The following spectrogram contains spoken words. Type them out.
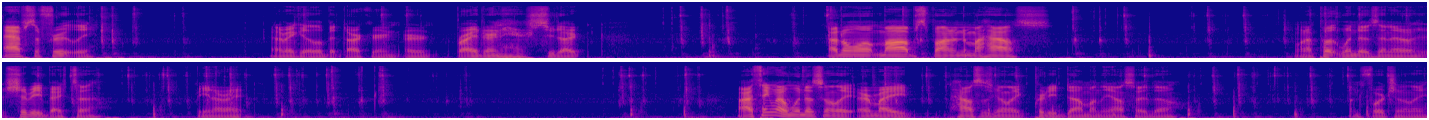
Absolutely. Gotta make it a little bit darker and, or brighter in here. Too dark. I don't want mobs spawning in my house. When I put windows in it, it should be back to being alright. I think my window's gonna like, or my house is gonna look pretty dumb on the outside though. Unfortunately,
